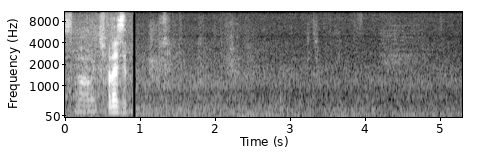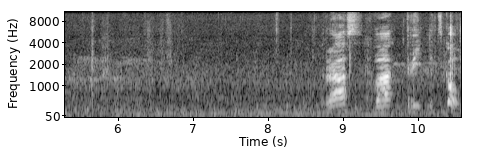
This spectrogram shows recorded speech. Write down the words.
Сосновочке. Подожди. Раз, два, три, let's go.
